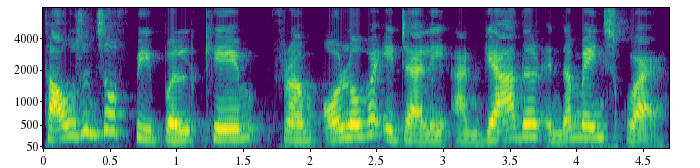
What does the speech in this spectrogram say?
thousands of people came from all over Italy and gathered in the main square.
